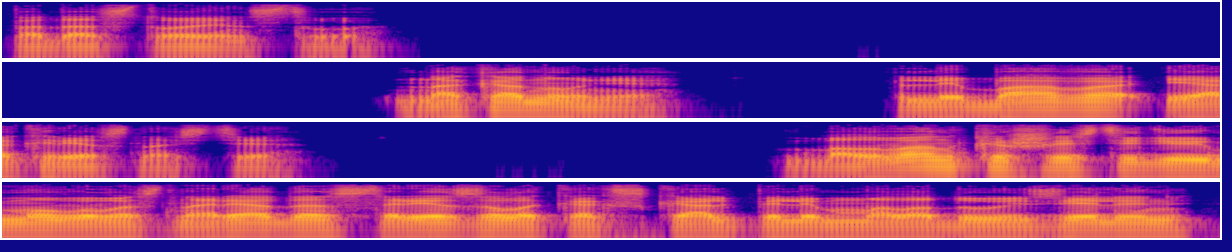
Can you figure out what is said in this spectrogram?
по достоинству. Накануне. Либава и окрестности. Болванка шестидюймового снаряда срезала как скальпелем молодую зелень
